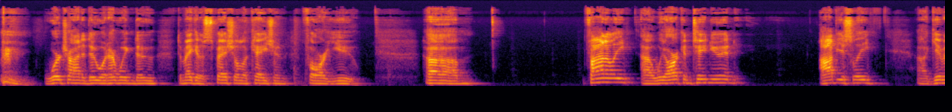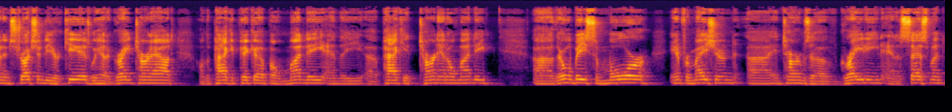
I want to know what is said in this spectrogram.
we're trying to do whatever we can do to make it a special occasion for you. Um, finally, uh, we are continuing, obviously, uh, giving instruction to your kids. We had a great turnout on the packet pickup on Monday and the uh, packet turn in on Monday. Uh, there will be some more information uh, in terms of grading and assessment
